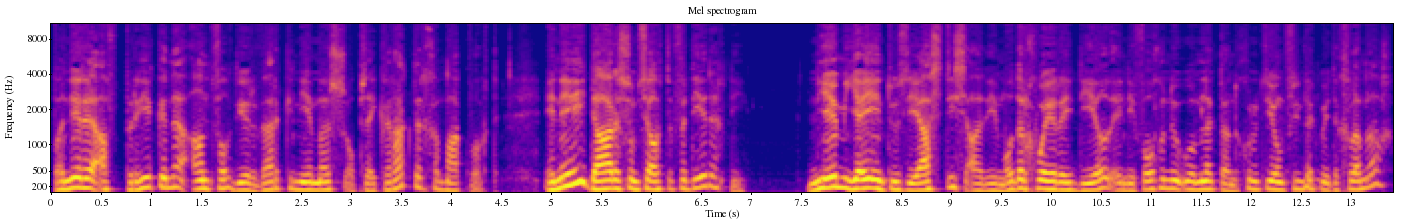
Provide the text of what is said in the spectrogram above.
wanneer 'n afbreekende aanval deur werknemers op sy karakter gemaak word en hy nie daar is om self te verdedig nie. Neem jy entoesiasties aan die moddergooiery deel en die volgende oomblik dan groet jy hom vriendelik met 'n glimlag?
